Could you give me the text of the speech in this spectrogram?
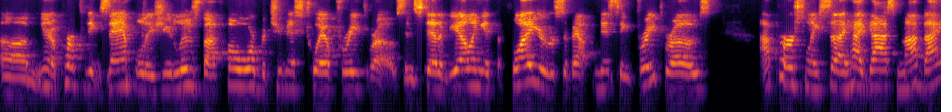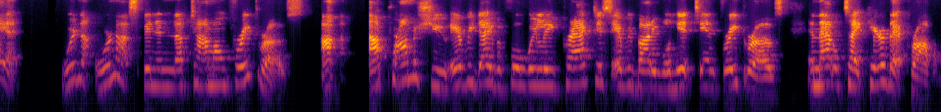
Um, you know, perfect example is you lose by four, but you miss 12 free throws. Instead of yelling at the players about missing free throws, I personally say, hey guys, my bad. We're not we're not spending enough time on free throws. I, I promise you, every day before we leave practice, everybody will hit 10 free throws, and that'll take care of that problem.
